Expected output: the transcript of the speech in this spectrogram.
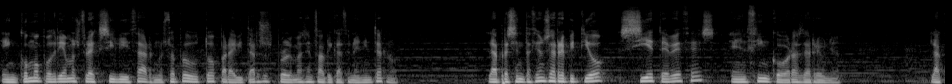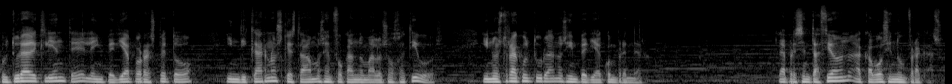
en cómo podríamos flexibilizar nuestro producto para evitar sus problemas en fabricación en interno. La presentación se repitió siete veces en cinco horas de reunión. La cultura del cliente le impedía, por respeto, indicarnos que estábamos enfocando malos objetivos, y nuestra cultura nos impedía comprender. La presentación acabó siendo un fracaso.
